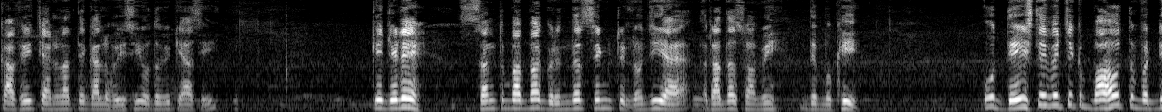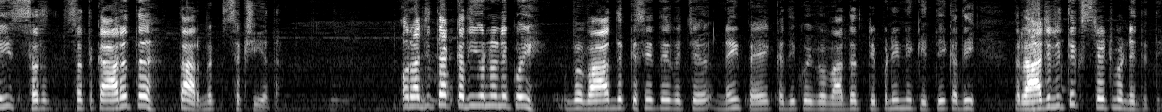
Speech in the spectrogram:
ਕਾਫੀ ਚੈਨਲਾਂ ਤੇ ਗੱਲ ਹੋਈ ਸੀ ਉਦੋਂ ਵੀ ਕਿਹਾ ਸੀ ਕਿ ਜਿਹੜੇ ਸੰਤ ਬਾਬਾ ਗੁਰਿੰਦਰ ਸਿੰਘ ਢਿੱਲੋਂ ਜੀ ਹੈ। ਰਾਧਾ ਸੁਆਮੀ ਦੇ ਮੁਖੀ ਉਹ ਦੇਸ਼ ਦੇ ਵਿੱਚ ਇੱਕ ਬਹੁਤ ਵੱਡੀ ਸਤਿਕਾਰਤ ਧਾਰਮਿਕ ਸ਼ਖਸੀਅਤ। ਹੈ ਔਰ ਅੱਜ ਤੱਕ ਕਦੀ ਉਹਨਾਂ ਨੇ ਕੋਈ ਵਿਵਾਦ ਕਿਸੇ ਦੇ ਵਿੱਚ ਨਹੀਂ ਪਏ, ਕਦੀ ਕੋਈ ਵਿਵਾਦਤ ਟਿੱਪਣੀ ਨਹੀਂ ਕੀਤੀ, ਕਦੀ ਰਾਜਨੀਤਿਕ ਸਟੇਟਮੈਂਟ ਨਹੀਂ ਦਿੱਤੀ।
